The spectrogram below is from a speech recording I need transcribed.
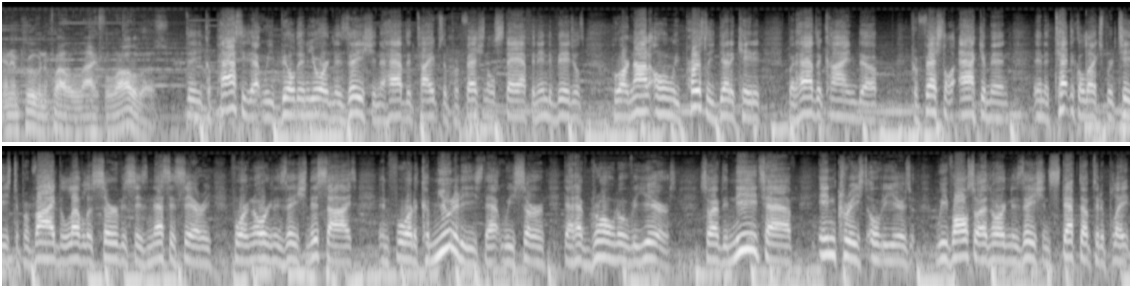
and improving the quality of life of all of us. The capacity that we built in the organization to have the types of professional staff and individuals who are not only personally dedicated, but have the kind of professional acumen and the technical expertise to provide the level of services necessary for an organization this size and for the communities that we serve that have grown over the years. So as the needs have increased over the years, we've also as an organization stepped up to the plate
